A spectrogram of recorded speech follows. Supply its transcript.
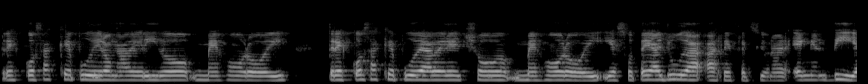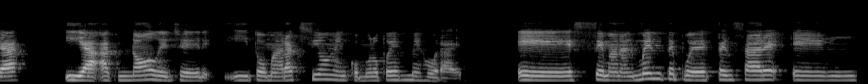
tres cosas que pudieron haber ido mejor hoy, tres cosas que pude haber hecho mejor hoy y eso te ayuda a reflexionar en el día y a acknowledge y tomar acción en cómo lo puedes mejorar. Eh, semanalmente puedes pensar en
